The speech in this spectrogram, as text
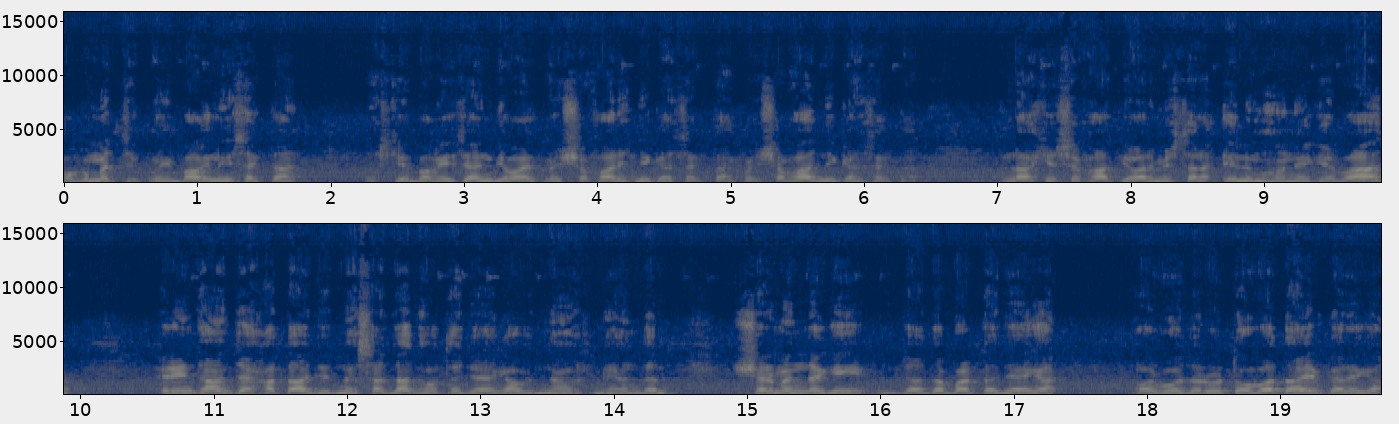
حکومت سے کوئی بھاگ نہیں سکتا، اس کے باغیچان کے بغیر کوئی سفارش نہیں کر سکتا، کوئی شفاعت نہیں کر سکتا۔ اللہ کے صفات کے بارے میں اس طرح علم ہونے کے بعد پھر انسان سے خطا جتنا سزد ہوتا جائے گا، اتنا اس میں اندر شرمندگی زیادہ بڑھتا جائے گا اور وہ ضرور توبہ طائف کرے گا۔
